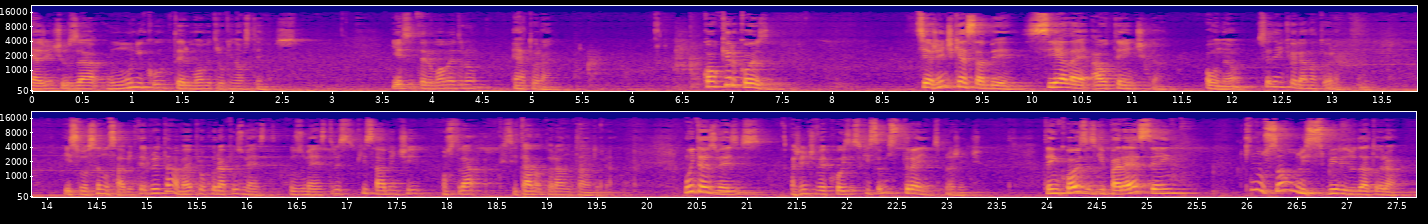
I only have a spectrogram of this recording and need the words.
é a gente usar um único termômetro que nós temos. E esse termômetro é a Torá. Qualquer coisa, se a gente quer saber se ela é autêntica ou não, você tem que olhar na Torá. E se você não sabe interpretar, vai procurar para os mestres, os mestres que sabem te mostrar se está na Torá ou não está na Torá. Muitas vezes a gente vê coisas que são estranhas para a gente. Tem coisas que parecem que não são no espírito da Torá.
